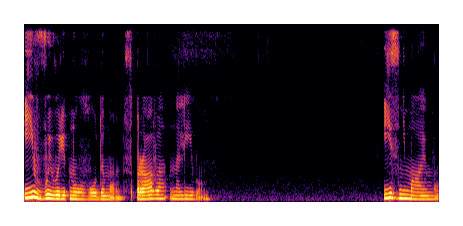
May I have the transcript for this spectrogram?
І виворітну вводимо справа наліво. І знімаємо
